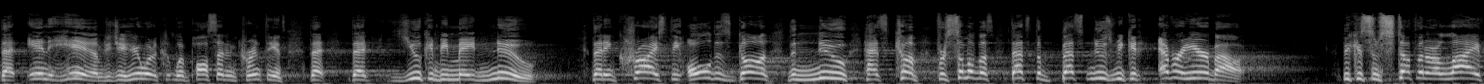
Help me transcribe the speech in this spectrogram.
that in him, did you hear what, what Paul said in Corinthians? That, that you can be made new. That in Christ, the old is gone, the new has come. For some of us, that's the best news we could ever hear about. Because some stuff in our life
